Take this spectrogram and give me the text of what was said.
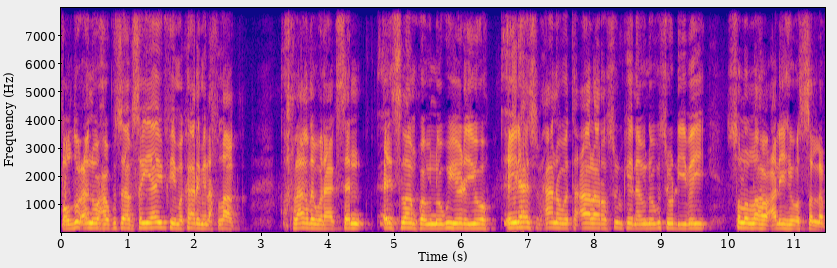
mowduucan waxaa ku saabsan yahay fii makaarim alakhlaaq akhlaaqda wanaagsan ee islaamku inoogu yeedhayo ee ilaahay subxaanahu watacaala rasuulkeena rasuulkeenna inoogu soo dhiibay sala allahu calayhi wasalam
